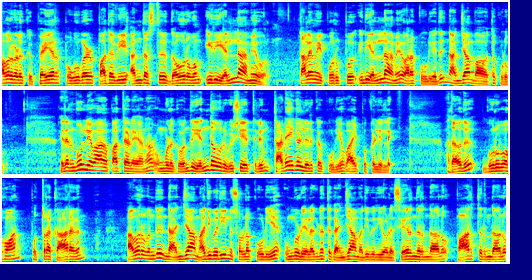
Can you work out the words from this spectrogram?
அவர்களுக்கு பெயர் புகழ் பதவி அந்தஸ்து கௌரவம் இது எல்லாமே வரும். தலைமை பொறுப்பு இது எல்லாமே வரக்கூடியது இந்த அஞ்சாம் பாவத்தை கொடுக்கும். இதன் மூலியமாக பார்த்தடையானால் உங்களுக்கு வந்து எந்த ஒரு விஷயத்திலும் தடைகள் இருக்கக்கூடிய வாய்ப்புகள் இல்லை. அதாவது குரு பகவான் புத்திர காரகன் அவர் வந்து இந்த அஞ்சாம் அதிபதின்னு சொல்லக்கூடிய உங்களுடைய லக்னத்துக்கு அஞ்சாம் அதிபதியோடு சேர்ந்திருந்தாலோ பார்த்திருந்தாலோ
